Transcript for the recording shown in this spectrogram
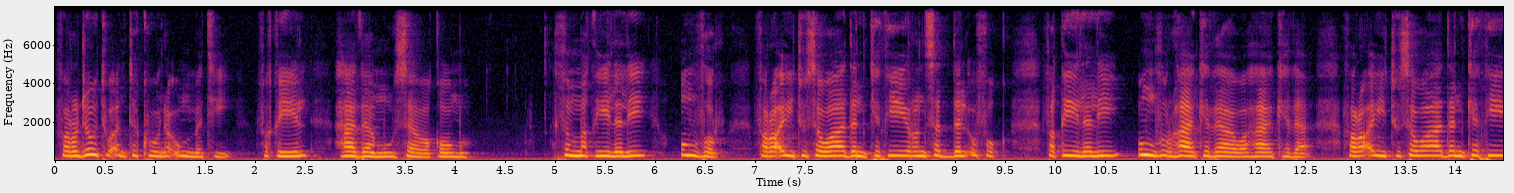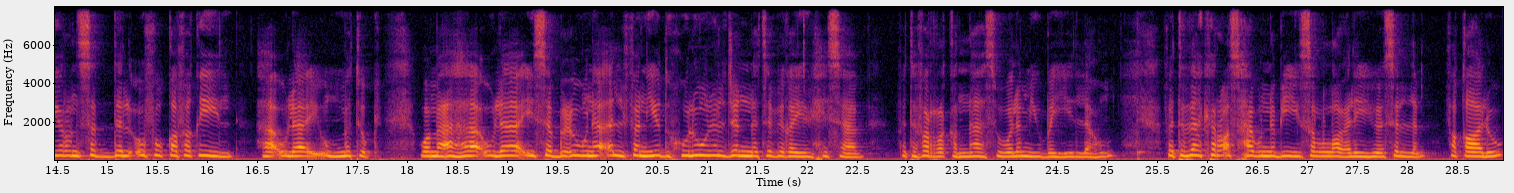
فرجوت أن تكون أمتي. فقيل هذا موسى وقومه. ثم قيل لي انظر فرأيت سوادا كثيرا سد الأفق. فقيل لي انظر هكذا وهكذا. فرأيت سوادا كثيرا سد الأفق. فقيل هؤلاء أمتك. ومع هؤلاء سبعون ألفا يدخلون الجنة بغير حساب. فتفرق الناس ولم يبين لهم. فتذاكر أصحاب النبي صلى الله عليه وسلم. فقالوا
